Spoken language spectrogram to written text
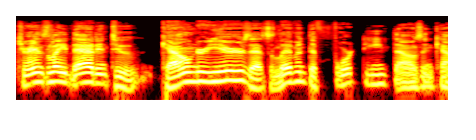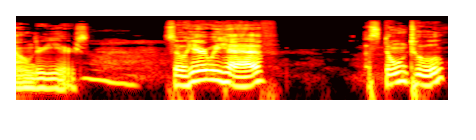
Translate that into calendar years, that's 11 to 14,000 calendar years. So here we have a stone tool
